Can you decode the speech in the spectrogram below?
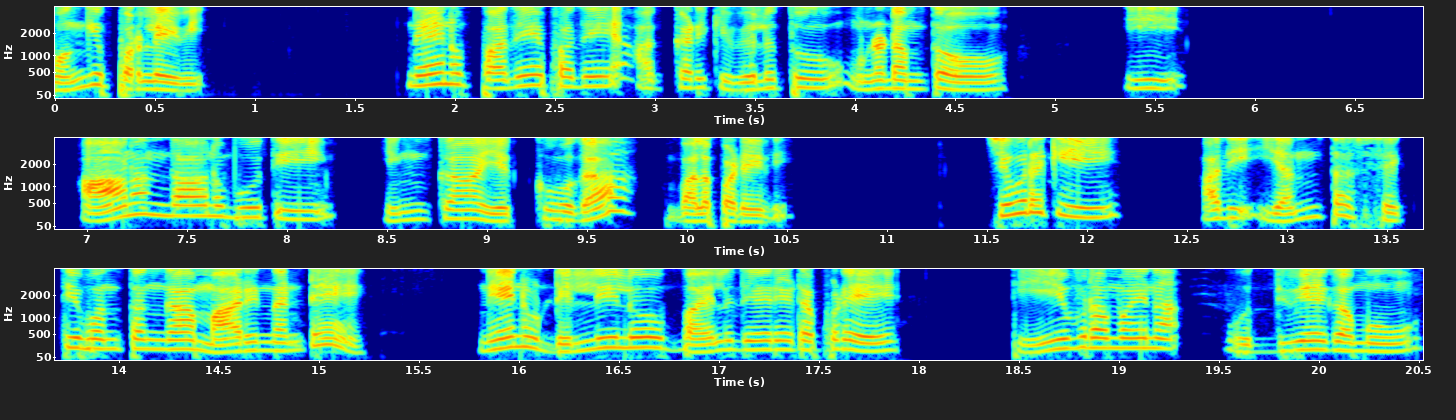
పొంగి పొరలేవి. నేను పదే పదే అక్కడికి వెళుతూ ఉండడంతో ఈ ఆనందానుభూతి ఇంకా ఎక్కువగా బలపడేది. చివరికి అది ఎంత శక్తివంతంగా మారిందంటే నేను ఢిల్లీలో బయలుదేరేటప్పుడే తీవ్రమైన ఉద్వేగము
